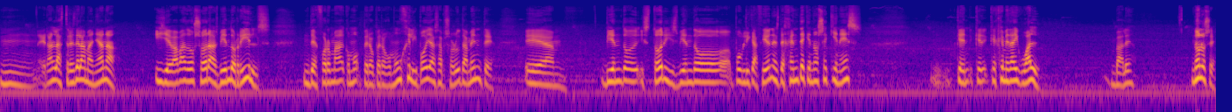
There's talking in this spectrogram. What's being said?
mm, eran las 3 de la mañana y llevaba dos horas viendo reels de forma como, pero, pero como un gilipollas absolutamente. Em, viendo stories, viendo publicaciones de gente que no sé quién es. Que, que, que me da igual. ¿Vale? No lo sé.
